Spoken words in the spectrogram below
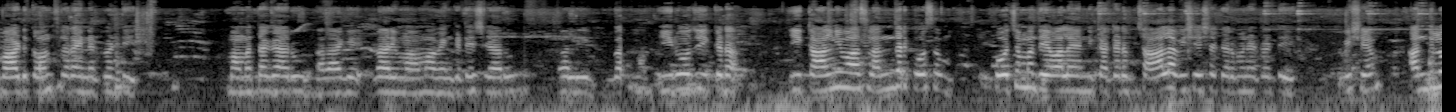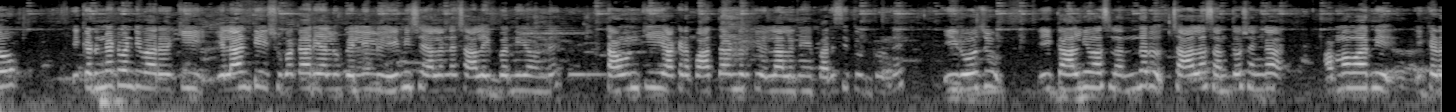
వార్డు కౌన్సిలర్ అయినటువంటి మమత గారు అలాగే వారి మామ వెంకటేష్ గారు వాళ్ళు ఈరోజు ఇక్కడ ఈ కాలనీ వాసులందరి కోసం పోచమ్మ దేవాలయాన్ని కట్టడం చాలా విశేషకరమైనటువంటి విషయం. అందులో ఇక్కడ ఉన్నటువంటి వారికి ఎలాంటి శుభకార్యాలు పెళ్ళిళ్ళు ఏమి చేయాలన్నా చాలా ఇబ్బందిగా ఉండే టౌన్కి అక్కడ పాతాండూరుకి వెళ్ళాలనే పరిస్థితి ఉంటుండే ఈరోజు ఈ కాలనీ వాసులందరూ చాలా సంతోషంగా అమ్మవారిని ఇక్కడ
